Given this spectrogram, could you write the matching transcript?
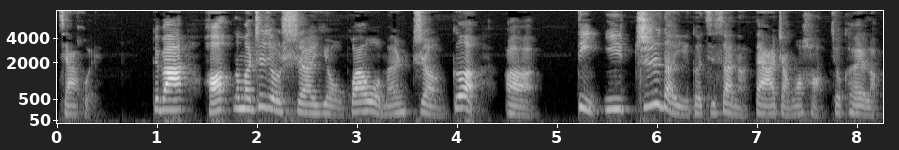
加回，对吧？好，那么这就是有关我们整个呃第一支的一个计算呢，大家掌握好就可以了。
